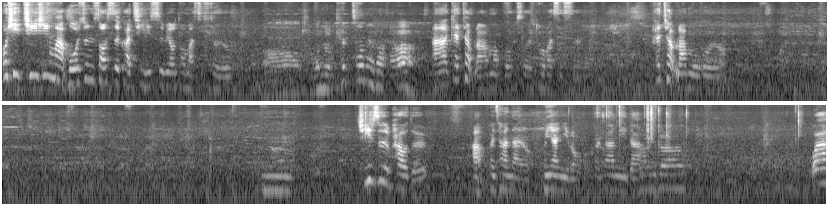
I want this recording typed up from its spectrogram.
혹시 치즈맛 무슨 소스 같이 있으면 더 맛있어요? 어, 기본적으로 케첩에다가 아, 케첩 발라 먹어서 더 맛있어요. 케첩 발라 먹어요. 음, 치즈 파우더. 아 괜찮아요. 그냥 이런 거 감사합니다. 감사합니다. 와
